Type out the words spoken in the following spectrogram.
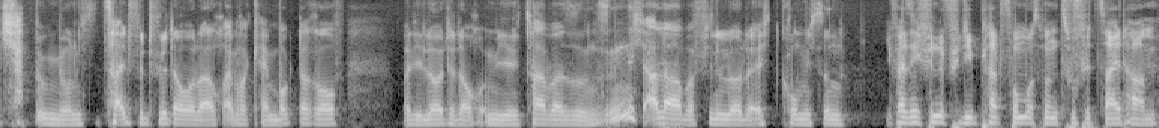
ich habe irgendwie auch nicht die Zeit für Twitter oder auch einfach keinen Bock darauf. weil die Leute da auch irgendwie teilweise, nicht alle, aber viele Leute echt komisch sind. Ich weiß nicht, ich finde, für die Plattform muss man zu viel Zeit haben.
